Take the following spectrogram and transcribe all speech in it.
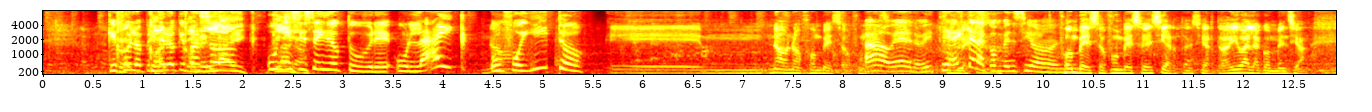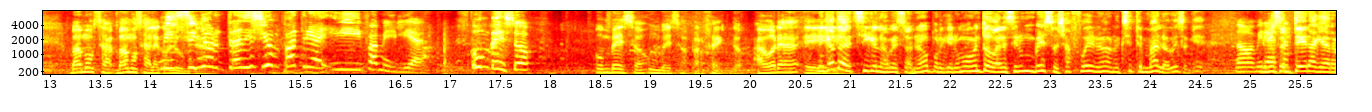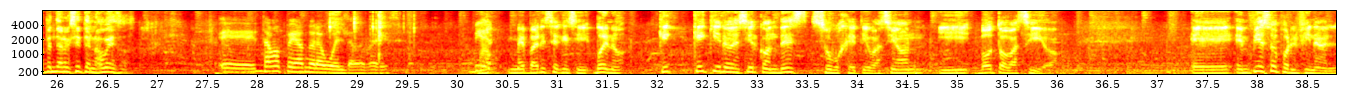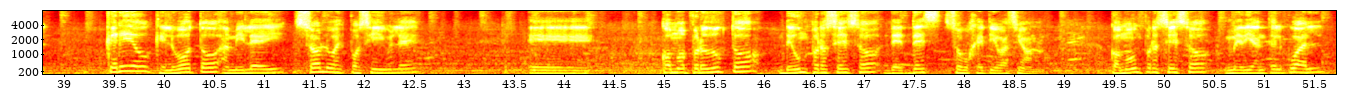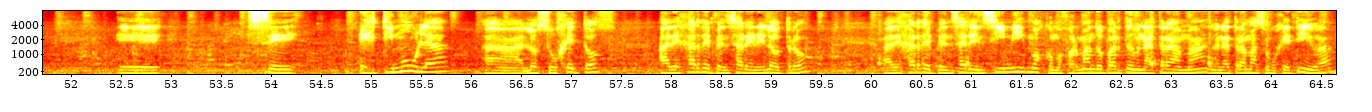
¿Qué Con- fue lo primero con- que con pasó? el like, un claro. 16 de octubre. ¿Un like? No. ¿Un fueguito? Eh, mm, no, no, fue un beso. Fue un Ah, beso. bueno, ¿viste? Ahí está la convención. Fue un beso, fue un beso, es cierto, es cierto. Ahí va la convención. Vamos a, vamos a la Mi columna. señor, tradición, patria y familia. Un beso. Un beso, un beso, perfecto. Ahora. eh, Me encanta que siguen los besos, ¿no? Porque en un momento van a decir un beso, ya fue, ¿no? No existen más los besos. ¿qué? No, mira, no se entera que de repente no existen los besos. eh, estamos pegando la vuelta, me parece. Me parece que sí. Bueno, ¿qué, qué quiero decir con desubjetivación y voto vacío? Eh, empiezo por el final. Creo que el voto a mi ley solo es posible eh, como producto de un proceso de desubjetivación, como un proceso mediante el cual eh, se estimula a los sujetos a dejar de pensar en el otro, a dejar de pensar en sí mismos como formando parte de una trama, de una trama subjetiva.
